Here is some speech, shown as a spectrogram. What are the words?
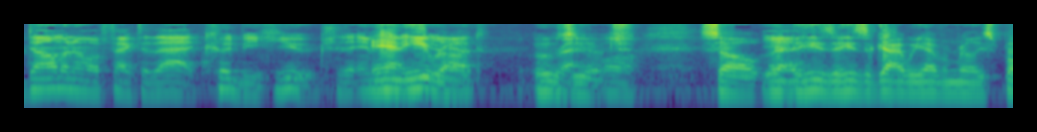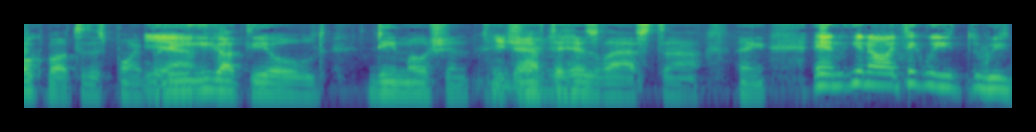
domino effect of that could be huge. The impact and Erod, who's Right, huge. well, so uh, yeah. he's he's a guy we haven't really spoke about to this point, but Yeah. he, he got the old demotion after his last uh, thing. And you know, I think we we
